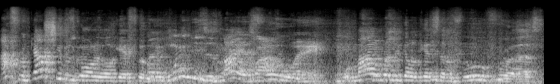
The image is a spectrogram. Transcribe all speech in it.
I forgot she was going to go get food. Like Wendy's is Maya's a block food. away. Maya went to go get some food for us,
